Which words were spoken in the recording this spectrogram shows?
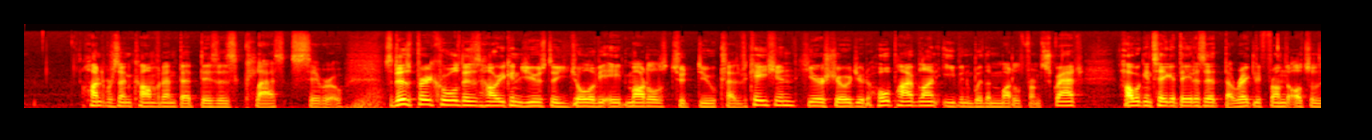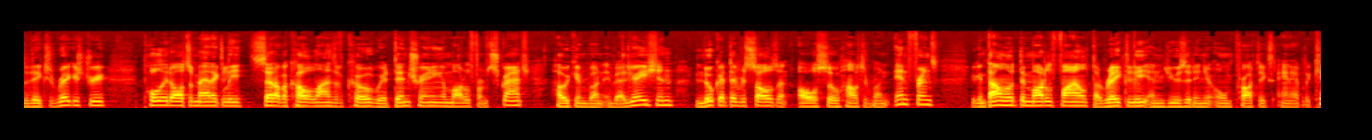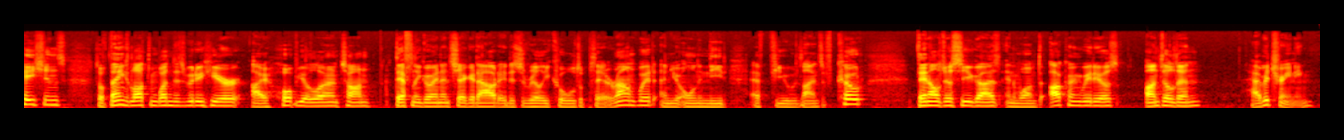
100% confident that this is class 0. So this is pretty cool. This is how you can use the YOLO V8 models to do classification. Here showed you the whole pipeline, even with a model from scratch how we can take a dataset directly from the Ultralytics registry, pull it automatically, set up a couple lines of code. We're then training a model from scratch, how we can run evaluation, look at the results, and also how to run inference. You can download the model file directly and use it in your own projects and applications. So thanks a lot for watching this video here. I hope you learned a ton. Definitely go in and check it out. It is really cool to play around with, and you only need a few lines of code. Then I'll just see you guys in one of the upcoming videos. Until then, happy training.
